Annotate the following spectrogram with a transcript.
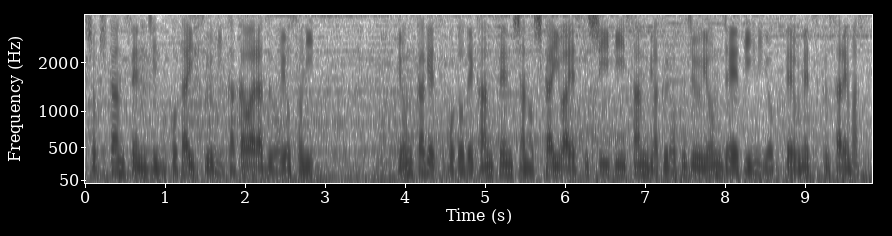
初期感染時の個体数に関わらずおよそ2、4ヶ月ほどで感染者の視界は SCP-364JT によって埋め尽くされます。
